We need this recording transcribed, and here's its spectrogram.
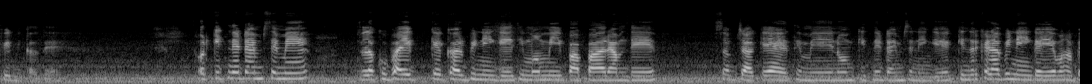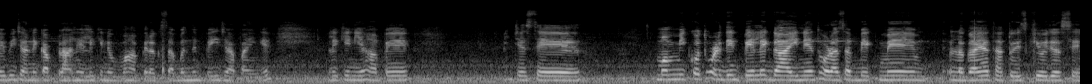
फिर निकलते हैं। और कितने टाइम से मैं लखू भाई के घर भी नहीं गई थी, मम्मी, पापा, रामदेव सब जाके आए थे मैं नोम कितने टाइम से नहीं गए किंदरखेड़ा भी नहीं गए वहाँ पे भी जाने का प्लान है लेकिन अब वहाँ पे रक्षाबंधन पे ही जा पाएँगे। लेकिन यहाँ पे जैसे मम्मी को थोड़े दिन पहले गाय ने थोड़ा सा बेक में लगाया था तो इसकी वजह से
